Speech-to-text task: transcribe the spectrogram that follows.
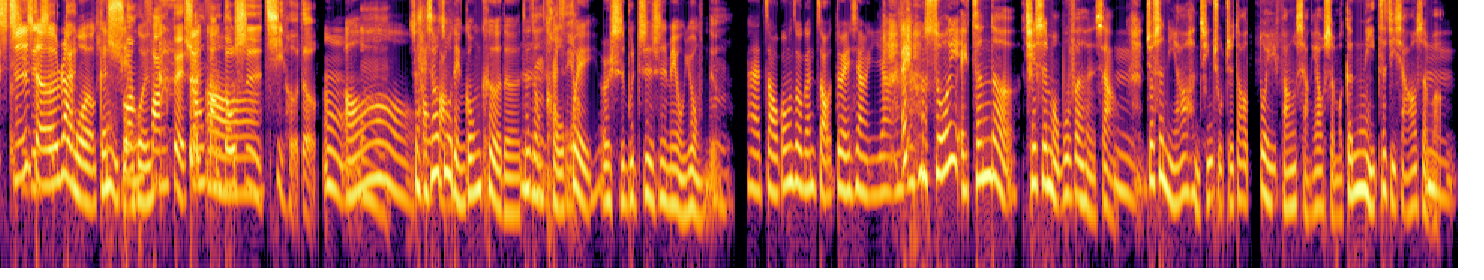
值得让我跟你结婚？双方对双方都是契合的。嗯哦，所以还是要做点功课的。这种口惠而实不至是没有用的。哎，找工作跟找对象一样。哎，所以哎，真的，其实某部分很像，嗯，就是你要很清楚知道对方想要什么，跟你自己想要什么。嗯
